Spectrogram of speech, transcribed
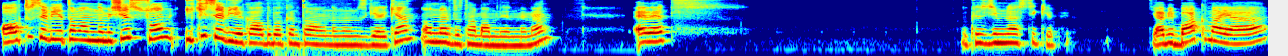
6 seviye tamamlamışız. Son 2 seviye kaldı bakın tamamlamamız gereken. Onları da tamamlayalım hemen. Evet. Bu kız jimnastik yapıyor. Ya bir bakma ya.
